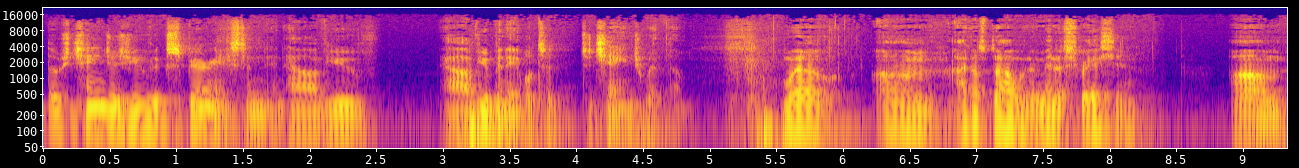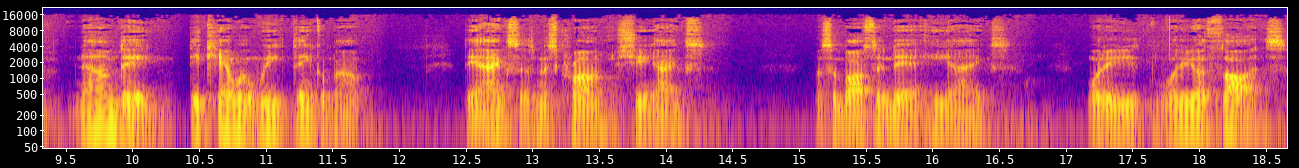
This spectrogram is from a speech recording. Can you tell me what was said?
those changes you've experienced, and, and how have you how have you been able to, to change with them? Well, um, I can start with administration. Um, now they they care what we think about. They ask us, Miss Cronk, she asks, Mr. Boston, he asks, what are you what are your thoughts?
